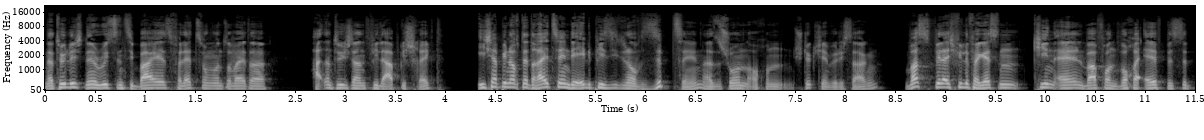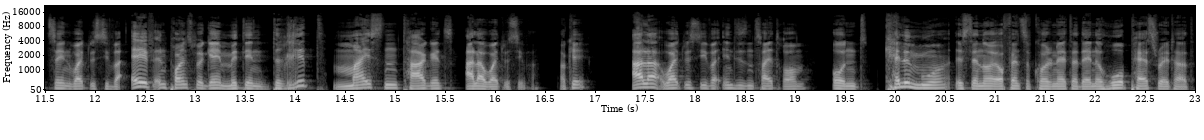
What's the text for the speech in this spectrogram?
Natürlich, ne, Recency Bias, Verletzungen und so weiter, hat natürlich dann viele abgeschreckt. Ich habe ihn auf der 13, der ADP sieht ihn auf 17, also schon auch ein Stückchen, würde ich sagen. Was vielleicht viele vergessen, Keen Allen war von Woche 11 bis 17 Wide Receiver 11 in Points per Game mit den drittmeisten Targets aller Wide Receiver. Okay? Aller Wide Receiver in diesem Zeitraum. Und Kellen Moore ist der neue Offensive Coordinator, der eine hohe Pass Rate hat.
